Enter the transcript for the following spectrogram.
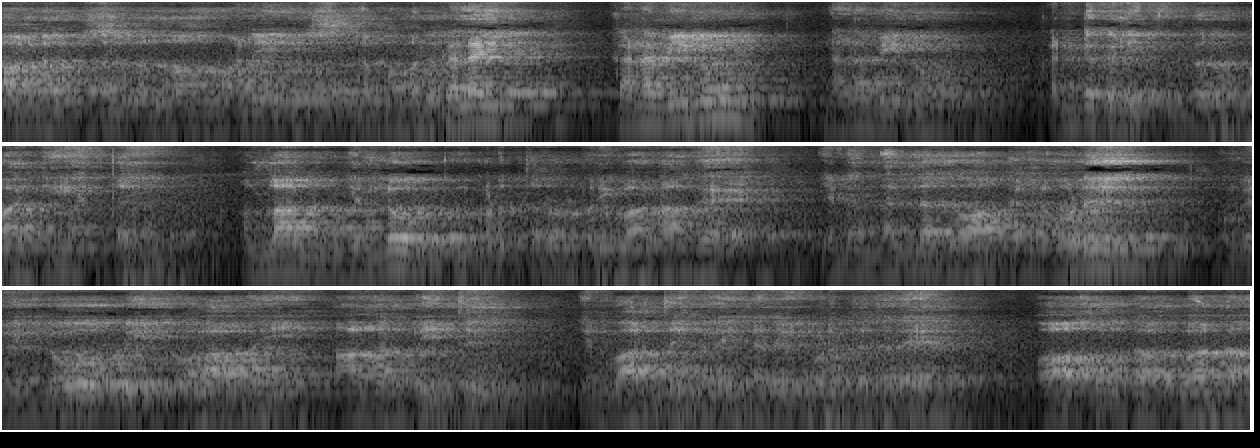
ஆலம் செல்லல்லாம் அலைஹி செல்லும் அவர்களை கனவிலும் நனவிலும் கண்டுகளிக்கும் பெரும் பாக்கியத்தை அல்லாஹ் நம் எல்லோருக்கும் கொடுத்தருள் புரிவானாக. என்ற நல்ல துவாக்களோடு உங்கள் எல்லோருடைய துவாவை ஆதரவு வைத்து என் வார்த்தைகளை நிறைவுபடுத்துகிறேன். வாஹர் தாவானா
